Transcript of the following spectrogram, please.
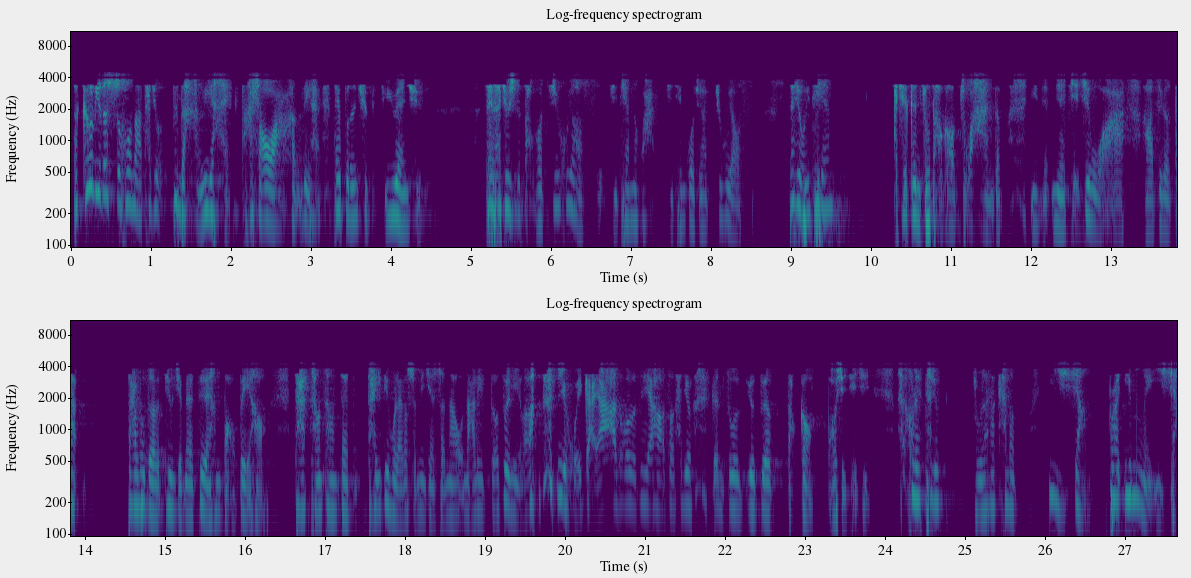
他隔离的时候呢，他就病得很厉害，发烧啊，很厉害，他又不能去医院去，所以他就是祷告，几乎要死。几天的话，几天过去，他几乎要死。那有一天，他就跟主祷告，主啊，你的，你你解救我啊啊！这个大大陆的弟兄姐妹这点很宝贝哈，他常常在，他一定会来到神面前，神啊，我哪里得罪你了？你悔改啊，什么的这些哈，说他就跟主又这祷告，保险洁净。后来他就主让他看到异象，不知道一梦的异象，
